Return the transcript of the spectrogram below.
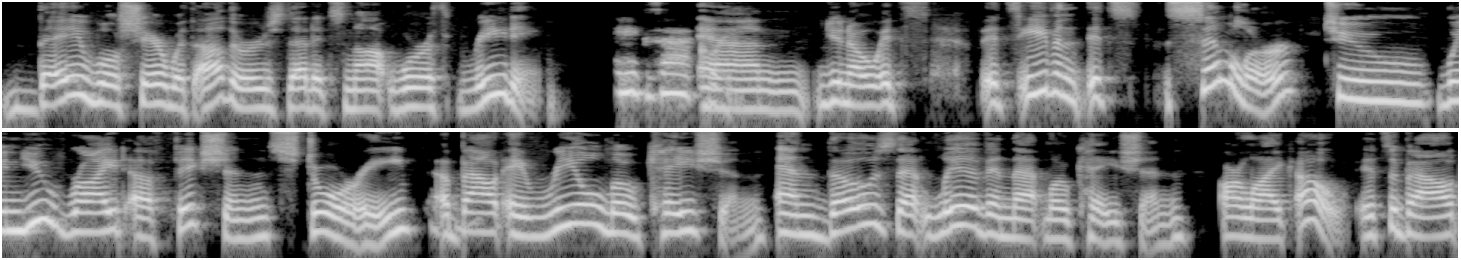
they will share with others that it's not worth reading. Exactly. And you know, it's it's even it's similar to when you write a fiction story mm-hmm. about a real location and those that live in that location are like, oh, it's about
